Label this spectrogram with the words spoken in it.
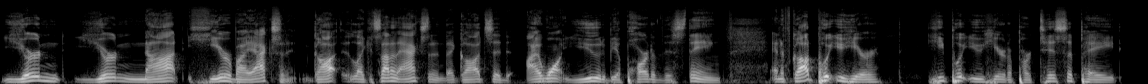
you're you're not here by accident. God, like it's not an accident that God said, "I want you to be a part of this thing." And if God put you here, He put you here to participate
